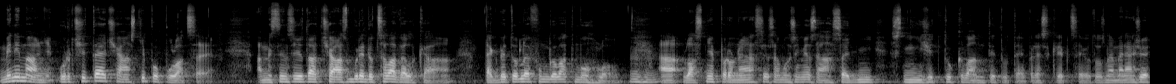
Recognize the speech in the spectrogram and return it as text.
minimálně určité části populace a myslím si, že ta část bude docela velká, tak by tohle fungovat mohlo. Mm-hmm. A vlastně pro nás je samozřejmě zásadní snížit tu kvantitu té preskripce. Jo. To znamená, že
